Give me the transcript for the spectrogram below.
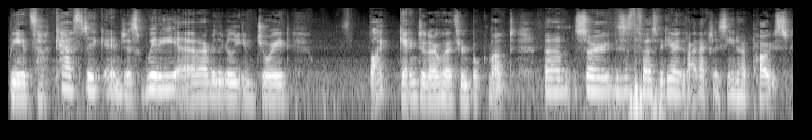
being sarcastic and just witty and I really really enjoyed like getting to know her through bookmarked um, so this is the first video that I've actually seen her post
